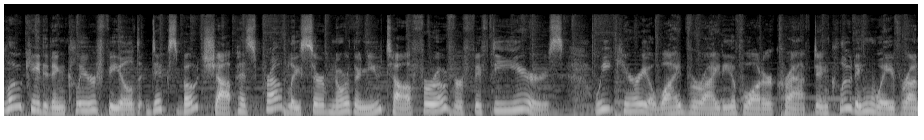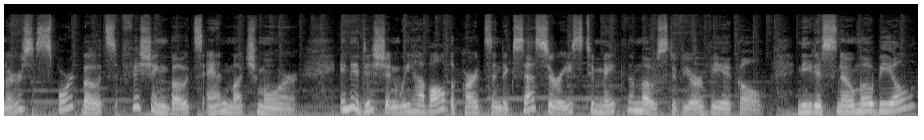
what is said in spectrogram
Located in Clearfield, Dick's Boat Shop has proudly served northern Utah for over 50 years. We carry a wide variety of watercraft, including wave runners, sport boats, fishing boats, and much more. In addition, we have all the parts and accessories to make the most of your vehicle. Need a snowmobile?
